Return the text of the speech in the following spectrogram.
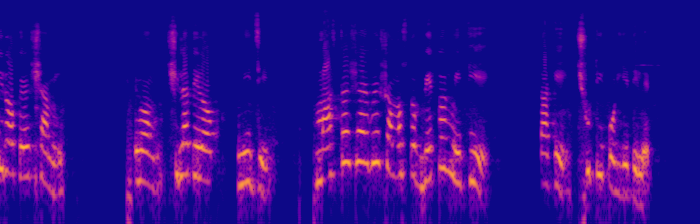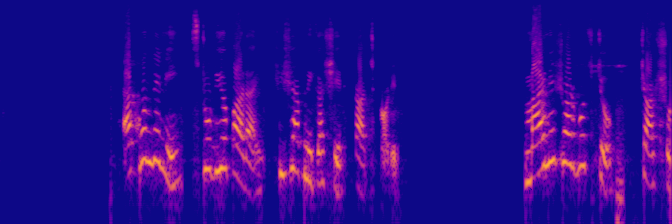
তিরকের স্বামী এবং শিলা তিরক নিজে। মাস্টার সাহেবের সমস্ত বেতন মিটিয়ে তাকে ছুটি করিয়ে দিলেন। এখন তিনি স্টুডিও পাড়ায় হিসাব নিকাশের কাজ করেন। মাইনে সর্বোচ্চ চারশো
